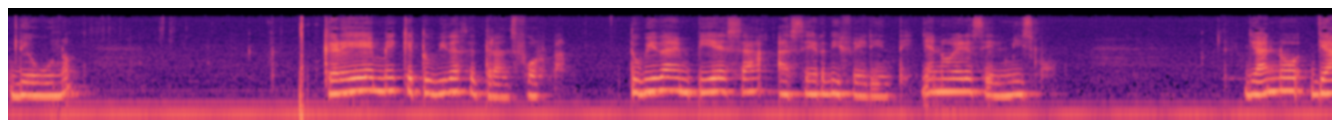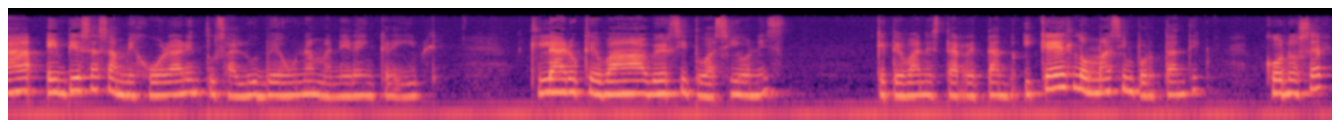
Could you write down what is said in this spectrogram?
de uno, créeme que tu vida se transforma. Tu vida empieza a ser diferente. Ya no eres el mismo ya no ya empiezas a mejorar en tu salud de una manera increíble. Claro que va a haber situaciones que te van a estar retando. ¿Y qué es lo más importante? Conocer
